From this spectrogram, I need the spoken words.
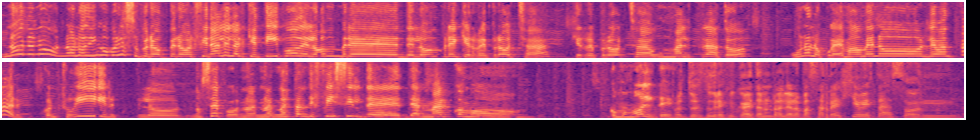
No, no, no, no lo digo por eso, pero, pero al final el arquetipo del hombre, del hombre que reprocha, que reprocha un maltrato, uno lo puede más o menos levantar, construir, lo, no sé, pues, no, no- no es tan difícil de, de armar como, como molde. Pero entonces tú crees que Caetano en realidad lo pasa regio y estas son.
